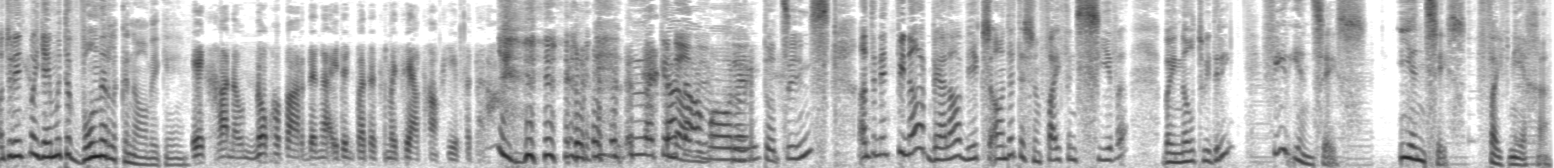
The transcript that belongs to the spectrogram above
Antoinette, maar jy moet 'n wonderlike naweek hê. Ek gaan nou nog 'n paar dinge uitdink wat ek vir myself gaan gee vandag. Lekker Tata, naweek. môre. Totsiens. Antoinette Pinaar Bella weeksaande tussen 5 en 7 by 023 416 1659.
